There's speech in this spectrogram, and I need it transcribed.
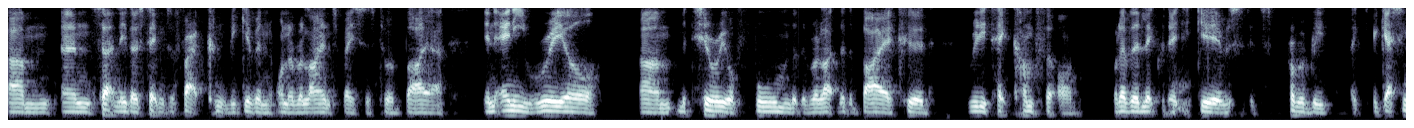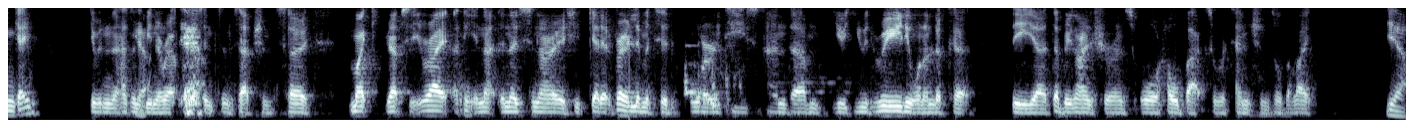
Um, and certainly those statements of fact couldn't be given on a reliance basis to a buyer in any real um, material form that the, that the buyer could really take comfort on. Whatever the liquidator gives, it's probably a, a guessing game, given that it hasn't yeah. been around yeah. since inception. So, Mike, you're absolutely right. I think in that in those scenarios, you'd get it very limited warranties, and um, you you would really want to look at the uh, W&I insurance or holdbacks or retentions or the like. Yeah.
